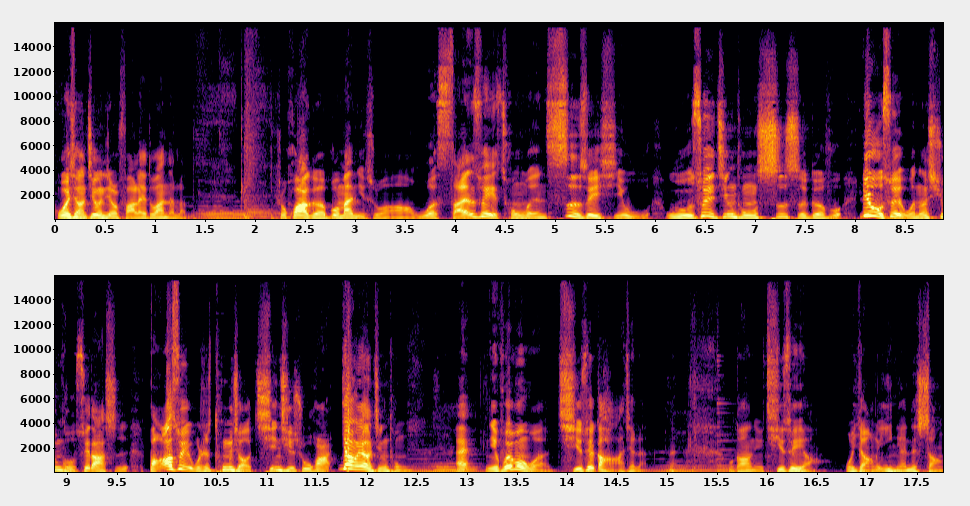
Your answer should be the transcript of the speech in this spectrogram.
我想静静发来段子了，说华哥不瞒你说啊，我三岁从文，四岁习武，五岁精通诗词歌赋，六岁我能胸口碎大石，八岁我是通晓琴棋书画，样样精通。哎，你会问我七岁干啥去了？我告诉你，七岁呀，我养了一年的伤。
